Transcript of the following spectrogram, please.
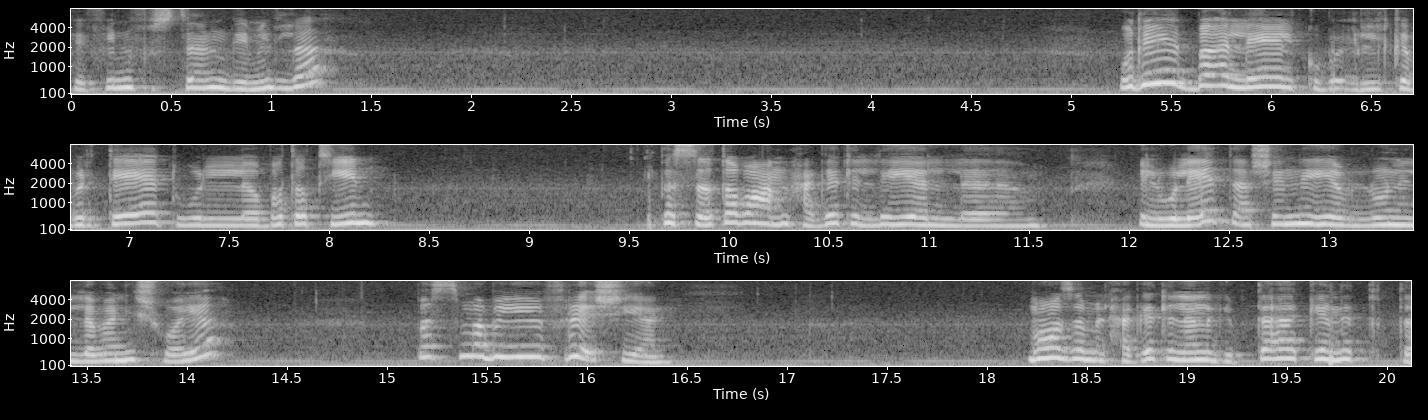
شايفين الفستان الجميل ده؟ وديت بقى اللي هي الكبرتات والبطاطين. بس طبعا حاجات اللي هي الولاد عشان هي باللون اللبني شوية بس ما بيفرقش يعني. معظم الحاجات اللي أنا جبتها كانت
